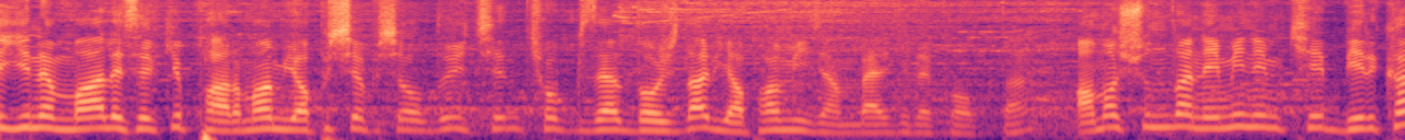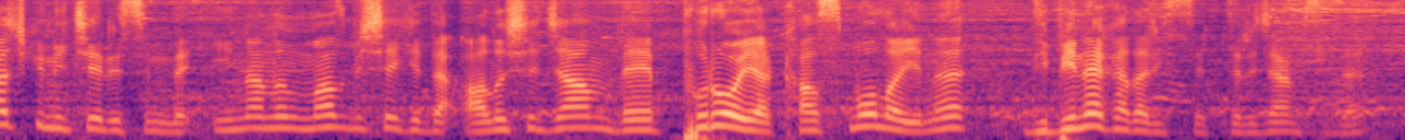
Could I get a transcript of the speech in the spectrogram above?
yine maalesef ki parmağım yapış yapış olduğu için çok güzel dojlar yapamayacağım belki de Colt'ta. Ama şundan eminim ki birkaç gün içerisinde inanılmaz bir şekilde alışacağım ve Pro'ya kasma olayını dibine kadar hissettireceğim size.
